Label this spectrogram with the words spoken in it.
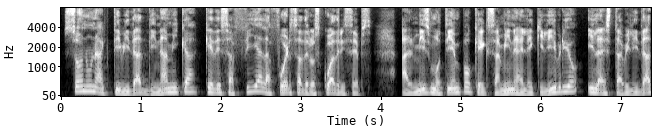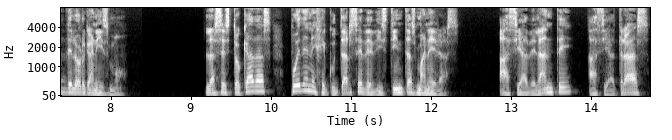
son una actividad dinámica que desafía la fuerza de los cuádriceps, al mismo tiempo que examina el equilibrio y la estabilidad del organismo. Las estocadas pueden ejecutarse de distintas maneras, hacia adelante, hacia atrás,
